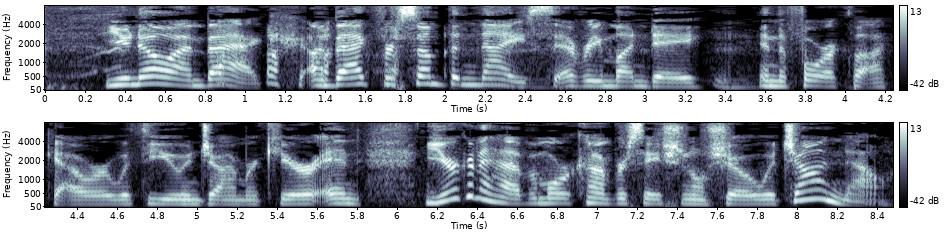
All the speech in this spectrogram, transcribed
you know I'm back. I'm back for something nice every Monday in the four o'clock hour with you and John Mercure, and you're going to have a more conversational show with John now.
